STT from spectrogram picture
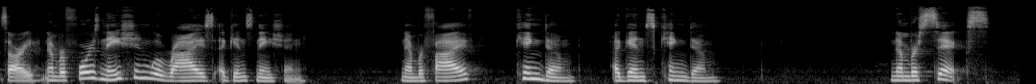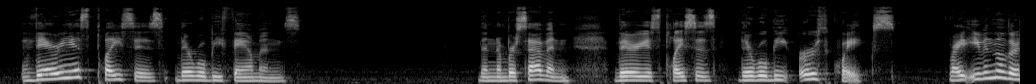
sorry, number 4 is nation will rise against nation. Number 5 kingdom against kingdom. Number 6 various places there will be famines. Then, number seven, various places there will be earthquakes, right? Even though they're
